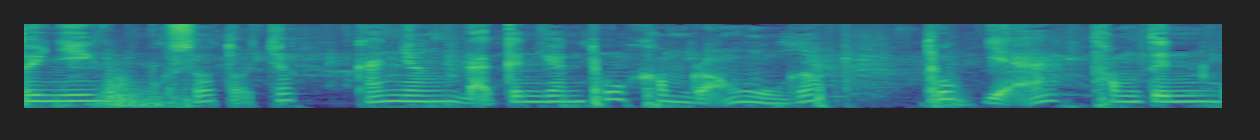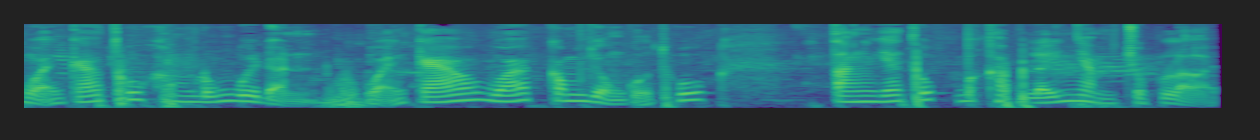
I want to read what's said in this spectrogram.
Tuy nhiên, một số tổ chức, cá nhân đã kinh doanh thuốc không rõ nguồn gốc, thuốc giả, thông tin quảng cáo thuốc không đúng quy định, quảng cáo quá công dụng của thuốc, tăng giá thuốc bất hợp lý nhằm trục lợi.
